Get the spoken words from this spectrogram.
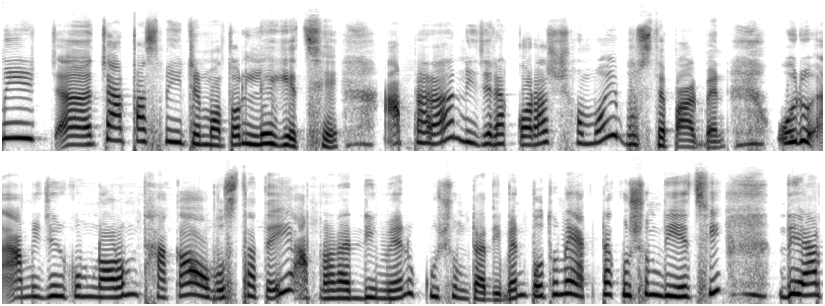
মিনিট চার পাঁচ মিনিটের মতো লেগেছে। আপনারা নিজেরা করার সময় বুঝতে পারবেন। ওই আমি যেরকম নরম থাকা অবস্থাতেই আপনারা ডিমের কুসুমটা দিবেন। প্রথমে একটা কুসুম দিয়েছি, দেওয়ার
